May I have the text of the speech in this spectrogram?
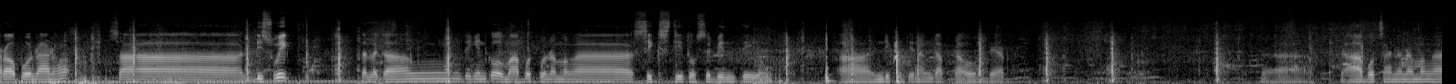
araw po na ano, sa this week talagang tingin ko umabot po ng mga 60 to 70 yung ah, hindi ko tinanggap na order. Uh, naabot sana ng mga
